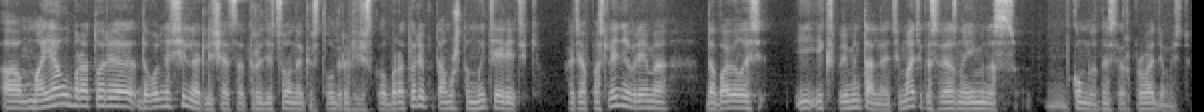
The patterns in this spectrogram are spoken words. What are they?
А Моя лаборатория довольно сильно отличается от традиционной кристаллографической лаборатории, потому что мы теоретики. Хотя в последнее время добавилась и экспериментальная тематика, связанная именно с комнатной сверхпроводимостью.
